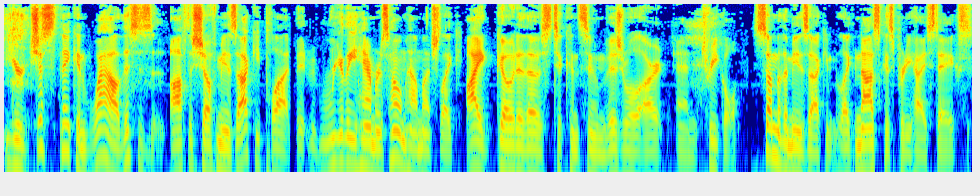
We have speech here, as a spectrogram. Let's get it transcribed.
you're just thinking, wow, this is off the shelf Miyazaki plot. It really hammers home how much like I go to those to consume visual art and treacle. Some of the Miyazaki, like Nausicaä, is pretty high stakes,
